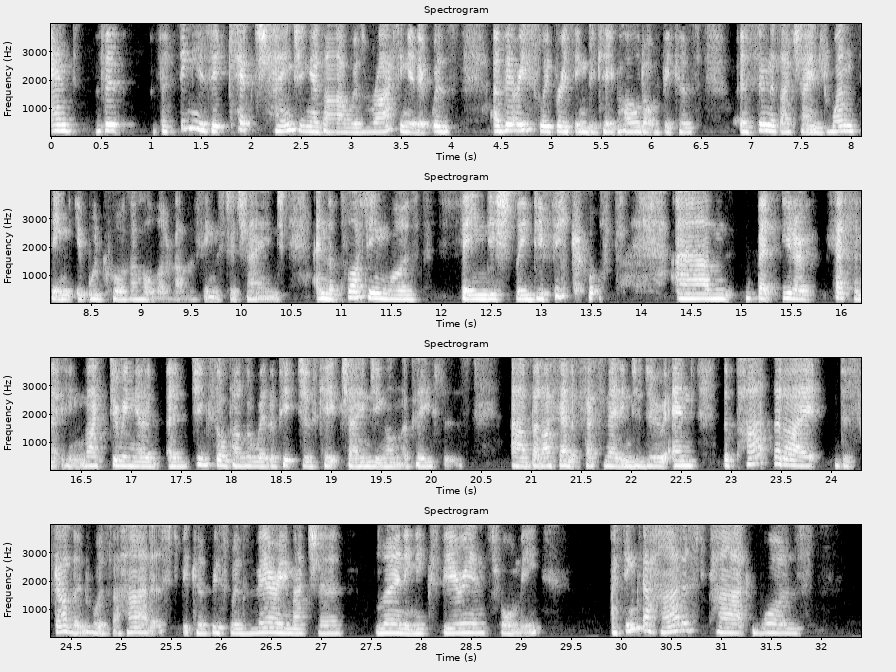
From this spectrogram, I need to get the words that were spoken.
and the the thing is, it kept changing as I was writing it. It was a very slippery thing to keep hold of because as soon as I changed one thing, it would cause a whole lot of other things to change. And the plotting was fiendishly difficult, um, but you know, fascinating, like doing a, a, jigsaw puzzle where the pictures keep changing on the pieces. Uh, but I found it fascinating to do. And the part that I discovered was the hardest because this was very much a learning experience for me I think the hardest part was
